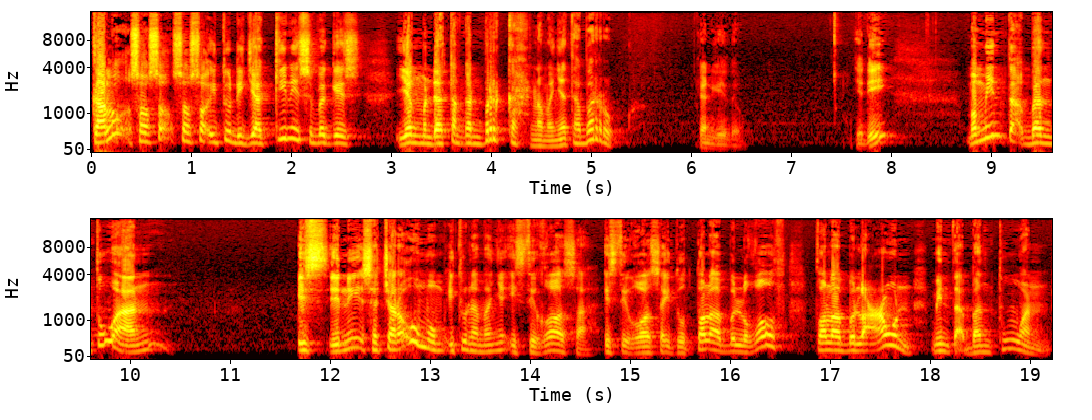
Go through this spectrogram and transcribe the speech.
Kalau sosok-sosok itu dijakini sebagai yang mendatangkan berkah namanya tabarruk. Kan gitu. Jadi meminta bantuan is, ini secara umum itu namanya istighosah. Istighosah itu talabul ghauth, talabul aun, minta bantuan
